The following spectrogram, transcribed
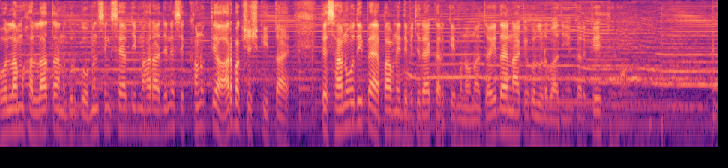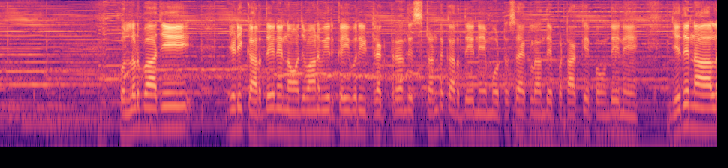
ਹੋਲਾ ਮਹੱਲਾ ਧੰਨ ਗੁਰੂ ਗੋਬਿੰਦ ਸਿੰਘ ਸਾਹਿਬ ਜੀ ਮਹਾਰਾਜ ਨੇ ਸਿੱਖਾਂ ਨੂੰ ਤਿਉਹਾਰ ਬਖਸ਼ਿਸ਼ ਕੀਤਾ ਹੈ ਤੇ ਸਾਨੂੰ ਉਹਦੀ ਭੈ ਭਾਵਨੇ ਦੇ ਵਿੱਚ ਰਹਿ ਕਰਕੇ ਮਨਾਉਣਾ ਚਾਹੀਦਾ ਨਾ ਕਿ ਹੁੱਲੜਬਾਜ਼ੀਆਂ ਕਰਕੇ। ਹੁੱਲੜਬਾਜ਼ੀ ਜਿਹੜੀ ਕਰਦੇ ਨੇ, ਨੌਜਵਾਨ ਵੀਰ ਕਈ ਵਾਰੀ ਟਰੈਕਟਰਾਂ ਦੇ ਸਟੰਟ ਕਰਦੇ ਨੇ, ਮੋਟਰਸਾਈਕਲਾਂ ਦੇ ਪਟਾਕੇ ਪਾਉਂਦੇ ਨੇ, ਜਿਹਦੇ ਨਾਲ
